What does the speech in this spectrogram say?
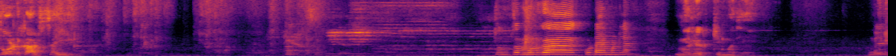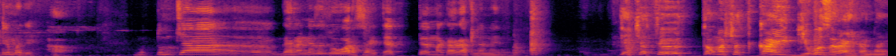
तोंड काढता येईल. तुमचा मुलगा कुठं आहे म्हटला? मिलिटरीमध्ये. मिलिटरीमध्ये? हा. मग तुमच्या अं, घराण्याचा जो वारसा आहे त्यात त्यांना का घातला नाही? त्याच्यात तमाशात काही जीवच राहिला नाही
